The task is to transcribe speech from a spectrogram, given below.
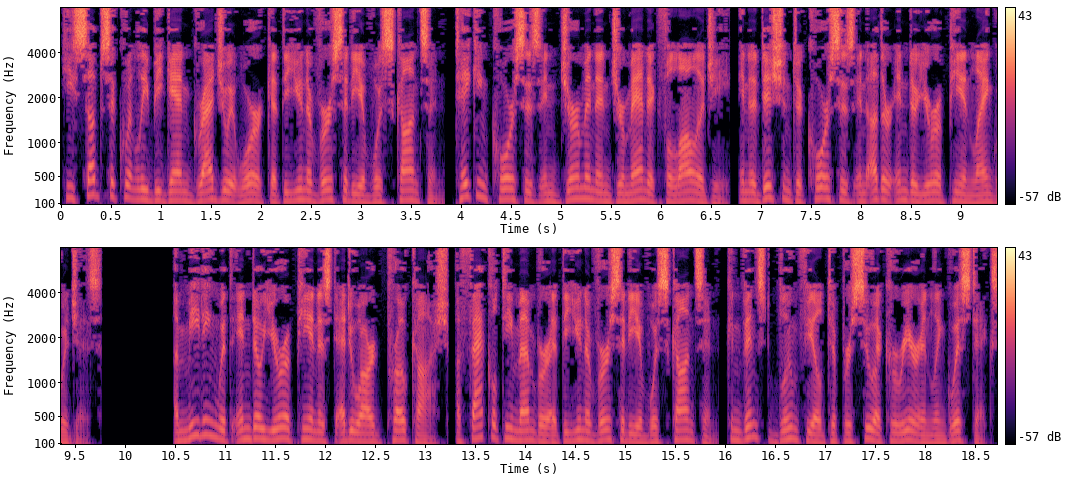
He subsequently began graduate work at the University of Wisconsin, taking courses in German and Germanic philology, in addition to courses in other Indo-European languages. A meeting with Indo-Europeanist Eduard Prokosch, a faculty member at the University of Wisconsin, convinced Bloomfield to pursue a career in linguistics.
